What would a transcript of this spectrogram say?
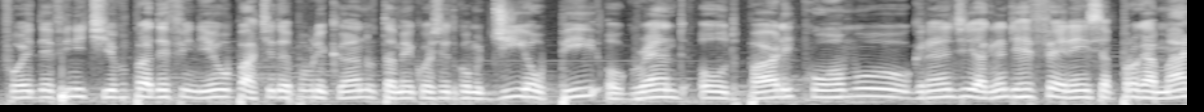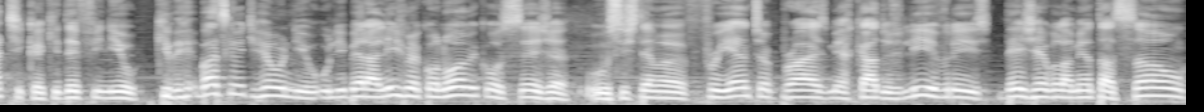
foi definitivo para definir o Partido Republicano, também conhecido como GOP, ou Grand Old Party, como grande, a grande referência programática que definiu, que basicamente reuniu o liberalismo econômico, ou seja, o sistema free enterprise, mercados livres, desregulamentação,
